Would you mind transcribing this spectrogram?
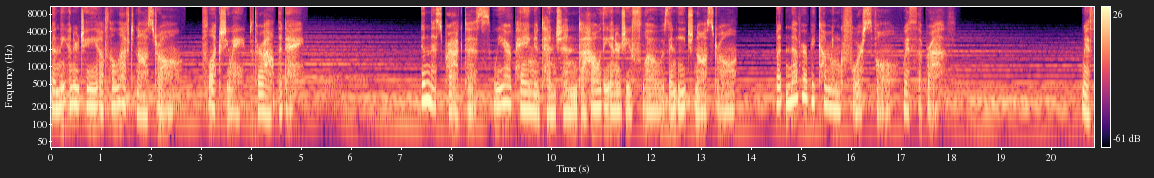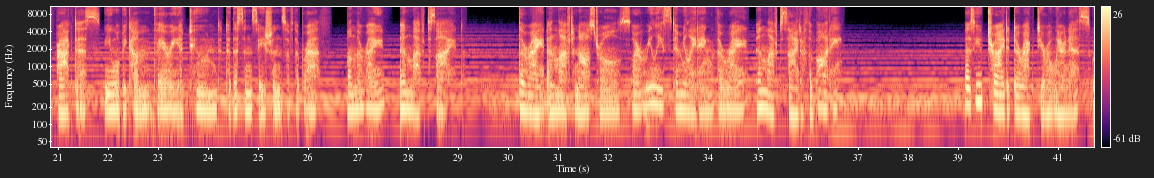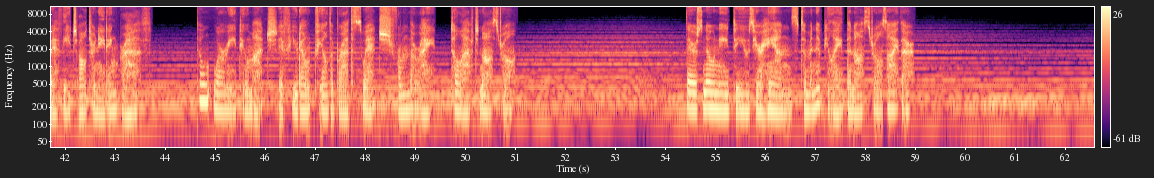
and the energy of the left nostril fluctuate throughout the day. In this practice, we are paying attention to how the energy flows in each nostril, but never becoming forceful with the breath. With practice, you will become very attuned to the sensations of the breath on the right and left side the right and left nostrils are really stimulating the right and left side of the body. As you try to direct your awareness with each alternating breath, don't worry too much if you don't feel the breath switch from the right to left nostril. There's no need to use your hands to manipulate the nostrils either.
